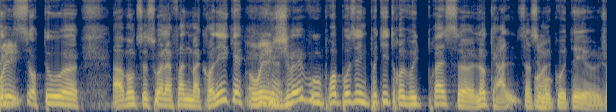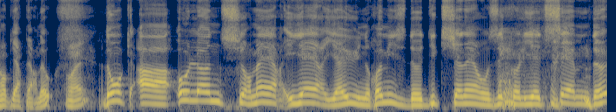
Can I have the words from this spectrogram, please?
Oui. et surtout euh, avant que ce soit la fin de ma chronique, je vais vous proposer une petite revue de presse locale. Ça, c'est Ouais. mon côté euh, Jean-Pierre Pernaud. Ouais. Donc, à Olonne-sur-Mer, hier, il y a eu une remise de dictionnaire aux écoliers de CM2,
